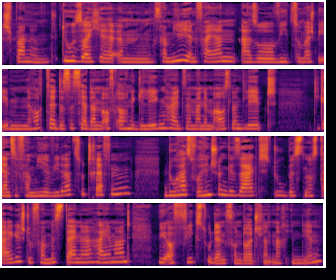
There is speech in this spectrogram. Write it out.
Spannend. Du, solche ähm, Familienfeiern, also wie zum Beispiel eben eine Hochzeit, das ist ja dann oft auch eine Gelegenheit, wenn man im Ausland lebt, die ganze Familie wiederzutreffen. Du hast vorhin schon gesagt, du bist nostalgisch, du vermisst deine Heimat. Wie oft fliegst du denn von Deutschland nach Indien?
